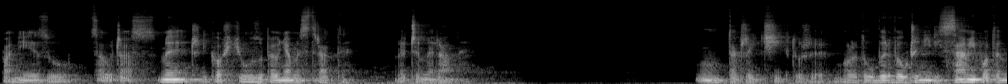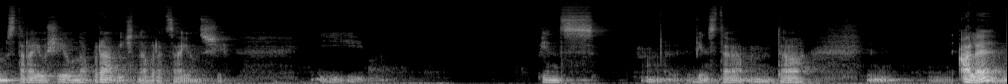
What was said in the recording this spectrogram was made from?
Panie Jezu, cały czas my, czyli Kościół, uzupełniamy straty leczymy rany. Mm, także ci, którzy może tą wyrwę uczynili, sami potem starają się ją naprawić, nawracając się. I więc, więc ta, ta. Ale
